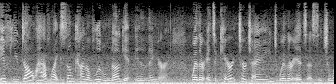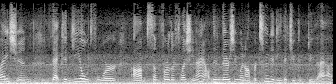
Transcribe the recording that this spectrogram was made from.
if you don't have like some kind of little nugget in there whether it's a character change, whether it's a situation that could yield for um, some further fleshing out, then there's you an opportunity that you could do that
